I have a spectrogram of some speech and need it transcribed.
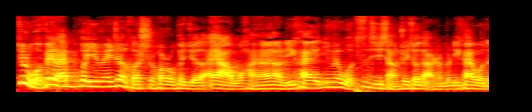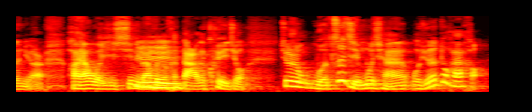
就是我未来不会因为任何时候我会觉得，哎呀，我好像要离开，因为我自己想追求点什么，离开我的女儿，好像我心里边会有很大的愧疚。就是我自己目前我觉得都还好，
